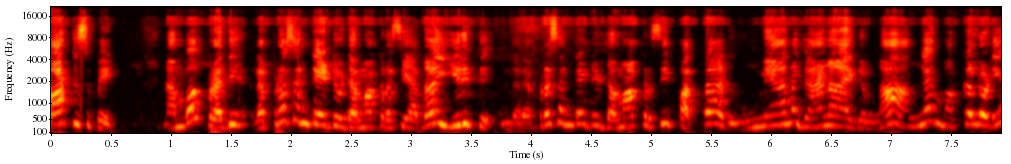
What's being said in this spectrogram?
participate நம்ம பிரதி ரெப்ரசன்டேட்டிவ் டெமோக்ரஸியா தான் இருக்கு. இந்த ரெப்ரசன்டேட்டிவ் டெமோக்ரஸி பத்தாது. உண்மையான ஜனநாயகம்னா அங்க மக்களுடைய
